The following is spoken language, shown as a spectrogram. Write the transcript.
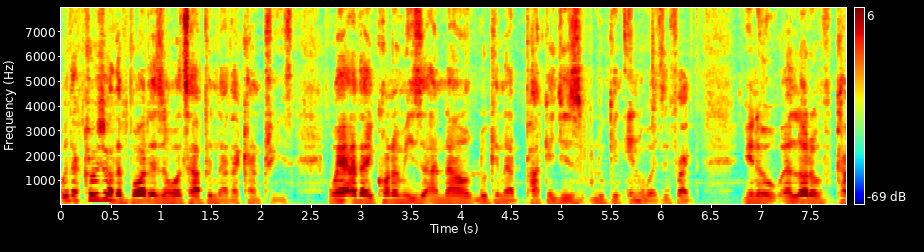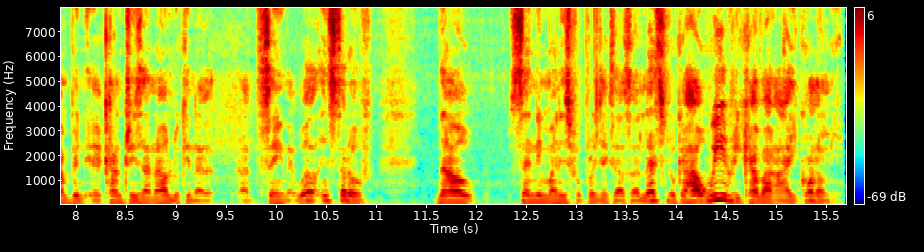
With the closure of the borders and what's happened in other countries, where other economies are now looking at packages looking inwards. In fact, you know, a lot of company, uh, countries are now looking at, at saying that, well, instead of now sending monies for projects outside, let's look at how we recover our economy.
